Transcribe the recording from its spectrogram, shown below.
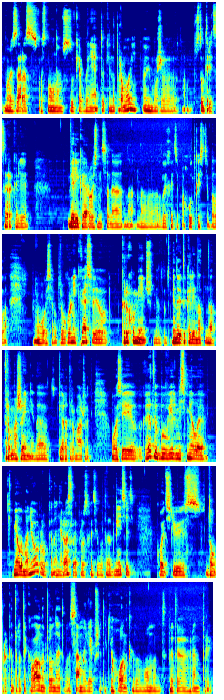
ну, зараз в асноўным сукі абганяюць толькі на прамой Ну і можа 130 цэркалі вялікая розніца да, на, на выхадзе па хуткасці была. Вось, а треугольнік касію крыху менш менавіта калі на, на тармажэнне да, ператармажваць Вось і гэты быў вельмі смелы смелы манёр кана не раз я просто хацела это адмеціць хоць Льюіс добра контратакаваў напэўна это самы лепшы такі гонкавы момант гэтага гран-пры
